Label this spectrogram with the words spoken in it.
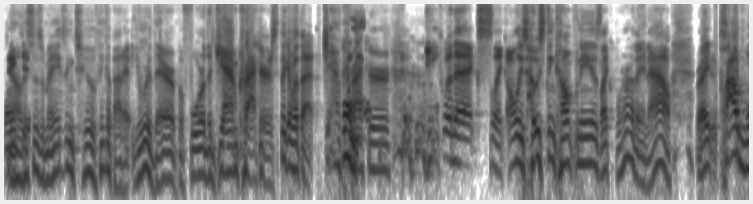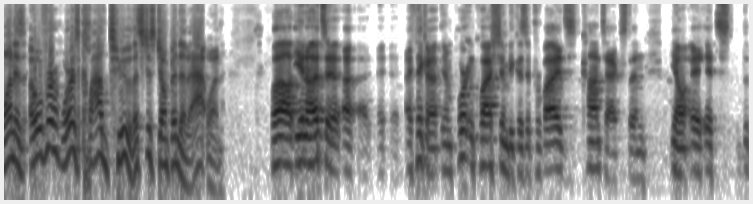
Thank no, you. this is amazing too. Think about it. You were there before the Jamcrackers. Think about that. Jamcracker, Equinix, like all these hosting companies. Like, where are they now? Right? Cloud one is over. Where's Cloud two? Let's just jump into that one. Well, you know, that's a, a I think a, an important question because it provides context, and you know, it, it's the,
